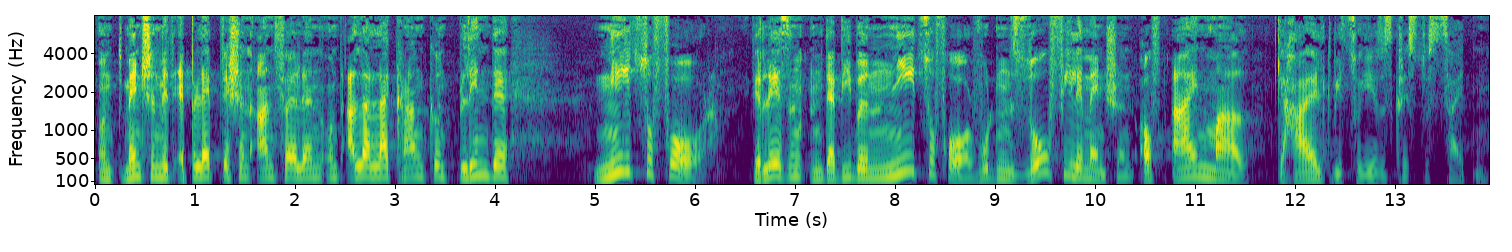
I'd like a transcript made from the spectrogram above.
und Menschen mit epileptischen Anfällen und allerlei Kranke und Blinde. Nie zuvor, wir lesen in der Bibel, nie zuvor wurden so viele Menschen auf einmal geheilt wie zu Jesus Christus Zeiten.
